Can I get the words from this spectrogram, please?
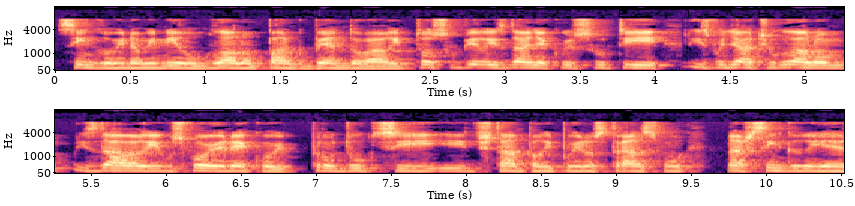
singlovi na vinilu, uglavnom punk bendova, ali to su bile izdanja koji su ti izvođači uglavnom izdavali u svojoj nekoj produkciji i štampali po inostranstvu. Naš singl je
